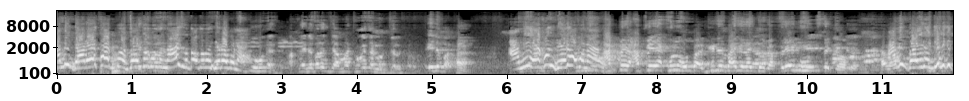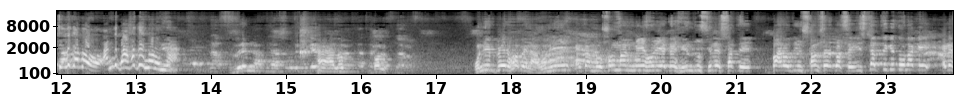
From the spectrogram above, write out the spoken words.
আমি দাঁড়ায় থাকব যতক্ষণ না আসব ততক্ষণ বেরোবো না। আপনি আপনি এটা পারেন যে আমার ঠকে যান এইটা পারেন হ্যাঁ। আমি এখন বের হব না। আপনি আপনি এখন ওই গিটের বাইরে রাখতে হবে আপনার এই মুহূর্তে হবে। আমি বাইরে গেলে কি চলে যাব আমি তো বাসাতে নরম না। আপনি হ্যাঁ, হ্যালো, বলো। উনি বের হবে না। উনি একটা মুসলমান মেয়ে হয়ে একটা হিন্দু ছেলের সাথে বারো দিন সংসার করছে। ইসলাম থেকে তো ওনাকে একটা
